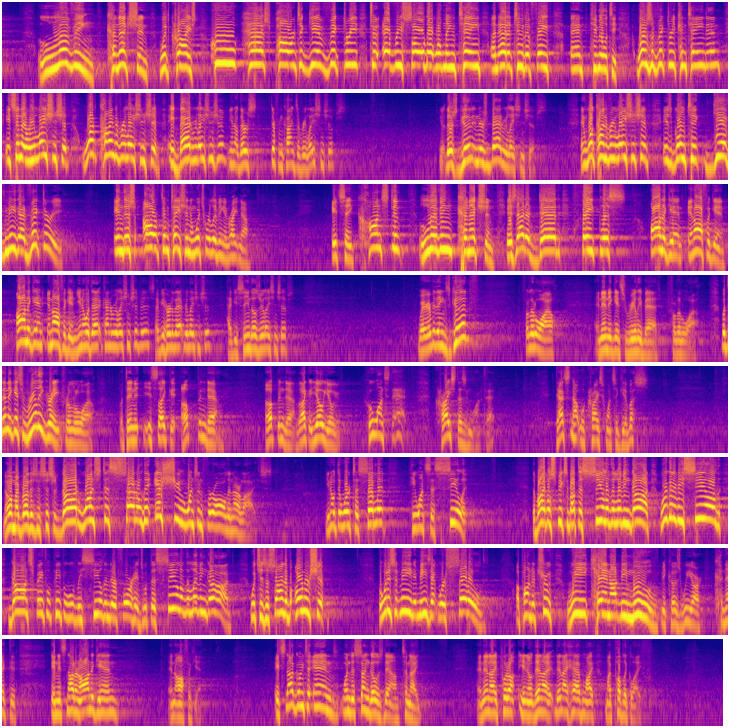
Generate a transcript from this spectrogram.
living connection with Christ who has power to give victory to every soul that will maintain an attitude of faith and humility. Where's the victory contained in? It's in a relationship. What kind of relationship? A bad relationship? You know, there's different kinds of relationships. You know, there's good and there's bad relationships. And what kind of relationship is going to give me that victory in this hour of temptation in which we're living in right now? It's a constant living connection. Is that a dead, faithless, on again and off again, on again and off again. You know what that kind of relationship is? Have you heard of that relationship? Have you seen those relationships? Where everything's good for a little while, and then it gets really bad for a little while. But then it gets really great for a little while. But then it's like up and down, up and down, like a yo yo. Who wants that? Christ doesn't want that. That's not what Christ wants to give us. No, my brothers and sisters, God wants to settle the issue once and for all in our lives. You know what the word to settle it? He wants to seal it. The Bible speaks about the seal of the living God. We're going to be sealed. God's faithful people will be sealed in their foreheads with the seal of the living God, which is a sign of ownership. But what does it mean? It means that we're settled upon the truth. We cannot be moved because we are connected. And it's not an on again and off again. It's not going to end when the sun goes down tonight. And then I put on, you know, then I, then I have my, my public life.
